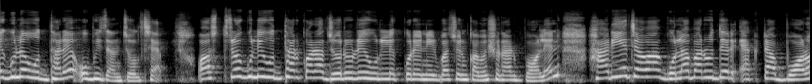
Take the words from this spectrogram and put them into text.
এগুলো উদ্ধারে অভিযান চলছে। অস্ত্রগুলি উদ্ধার করা জরুরি উল্লেখ করে নির্বাচন কমিশনার বলেন, হারিয়ে যাওয়া গোলা বারুদের একটা বড়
